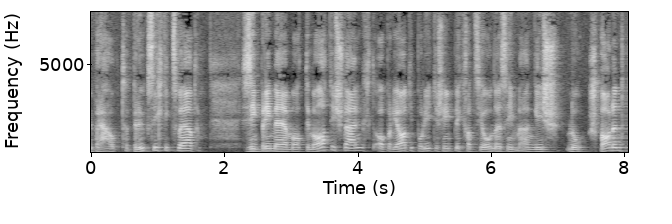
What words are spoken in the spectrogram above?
überhaupt berücksichtigt zu werden. Sie sind primär mathematisch denkt, aber ja, die politischen Implikationen sind manchmal noch spannend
